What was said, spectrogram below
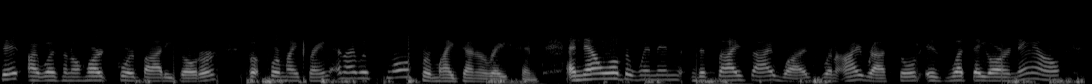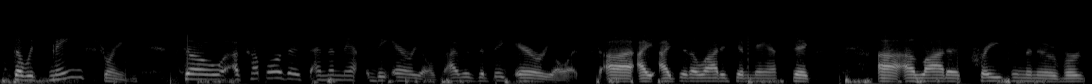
fit. I wasn't a hardcore bodybuilder but for my frame and i was small for my generation. And now all the women the size i was when i wrestled is what they are now so it's mainstream. So a couple of those and then the the aerials. I was a big aerialist. Uh i i did a lot of gymnastics uh, a lot of crazy maneuvers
